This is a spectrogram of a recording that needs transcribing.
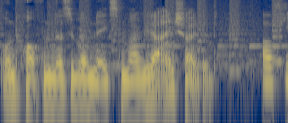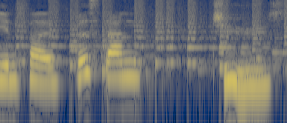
Und hoffen, dass ihr beim nächsten Mal wieder einschaltet. Auf jeden Fall. Bis dann. Tschüss.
